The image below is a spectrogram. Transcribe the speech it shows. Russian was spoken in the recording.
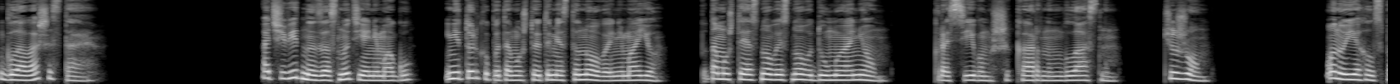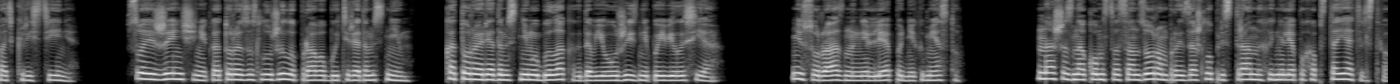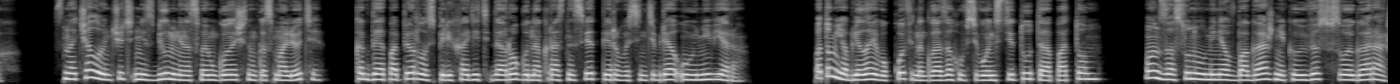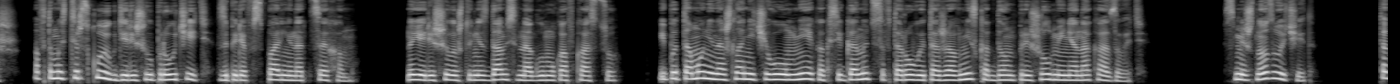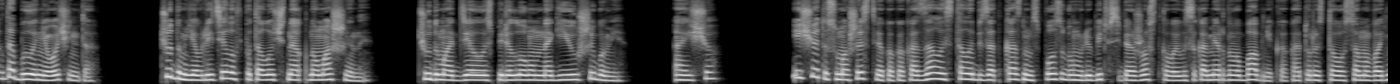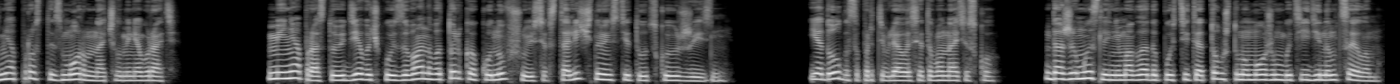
Глава шестая. Очевидно, заснуть я не могу. И не только потому, что это место новое, не мое, Потому что я снова и снова думаю о нем, Красивом, шикарном, властном, чужом. Он уехал спать к Кристине. Своей женщине, которая заслужила право быть рядом с ним. Которая рядом с ним и была, когда в его жизни появилась я. Несуразно, нелепо, не к месту. Наше знакомство с Анзором произошло при странных и нелепых обстоятельствах. Сначала он чуть не сбил меня на своем гоночном космолете, когда я попёрлась переходить дорогу на красный свет 1 сентября у универа. Потом я облила его кофе на глазах у всего института, а потом он засунул меня в багажник и увез в свой гараж, автомастерскую, где решил проучить, заперев в спальне над цехом. Но я решила, что не сдамся наглому кавказцу, и потому не нашла ничего умнее, как сигануть со второго этажа вниз, когда он пришел меня наказывать. Смешно звучит? Тогда было не очень-то. Чудом я влетела в потолочное окно машины. Чудом отделалась переломом ноги и ушибами. А еще, еще это сумасшествие, как оказалось, стало безотказным способом влюбить в себя жесткого и высокомерного бабника, который с того самого дня просто измором начал меня брать. Меня, простую девочку из Иванова, только окунувшуюся в столичную институтскую жизнь. Я долго сопротивлялась этому натиску. Даже мысли не могла допустить о том, что мы можем быть единым целым.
